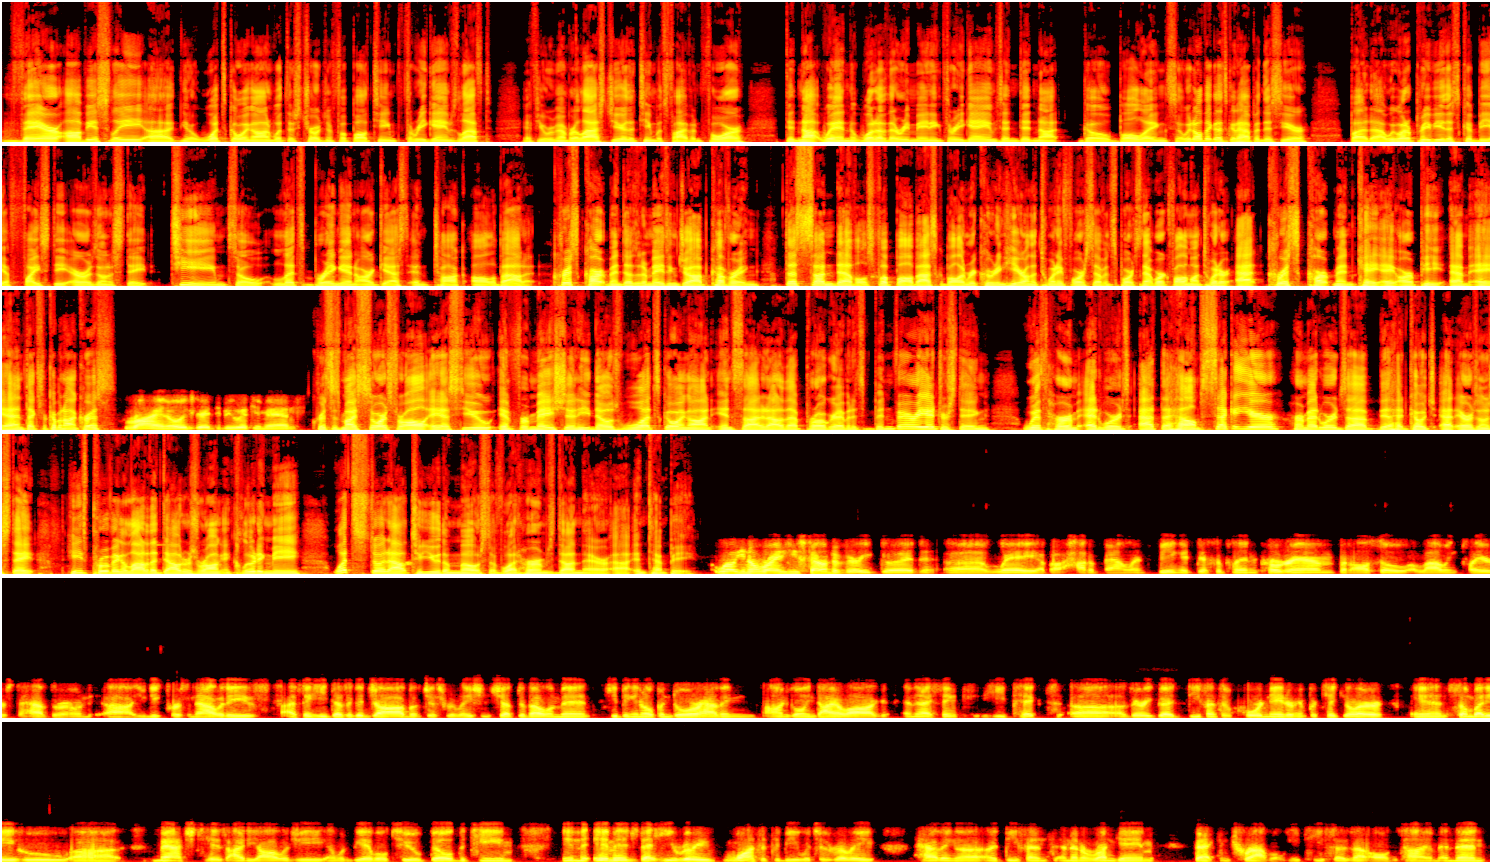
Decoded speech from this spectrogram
there. Obviously, uh, you know what's going on with this Trojan football team. Three games left. If you remember last year, the team was five and four, did not win one of their remaining three games, and did not go bowling. So we don't think that's going to happen this year. But uh, we want to preview this could be a feisty Arizona State team. So let's bring in our guest and talk all about it. Chris Karpman does an amazing job covering the Sun Devils, football, basketball, and recruiting here on the 24 7 Sports Network. Follow him on Twitter at Chris Karpman, K A R P M A N. Thanks for coming on, Chris. Ryan, always great to be with you, man. Chris is my source for all ASU information. He knows what's going on inside and out of that program, and it's been very interesting with Herm Edwards at the helm. Second year, Herm Edwards, uh, the head coach at Arizona State. He's proving a lot of the doubters wrong, including me. What stood out to you the most of what Herm's done there uh, in Tempe? Well, you know, Ryan, he's found a very good uh, way about how to balance being a disciplined program, but also allowing players to have their own uh, unique personalities. I think he does a good job of just relationship development, keeping an open door, having ongoing dialogue. And then I think he picked uh, a very good defensive coordinator in particular and somebody who uh, matched his ideology and would be able to build the team in the image that he really wants it to be, which is really having a, a defense and then a run game that can travel. He, he says that all the time. And then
